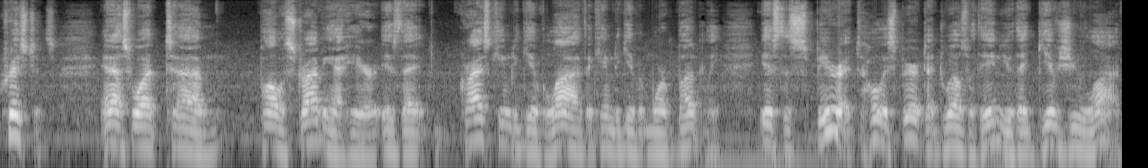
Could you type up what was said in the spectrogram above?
Christians. And that's what um, Paul was striving at here is that Christ came to give life and came to give it more abundantly. Is the Spirit, the Holy Spirit that dwells within you that gives you life.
